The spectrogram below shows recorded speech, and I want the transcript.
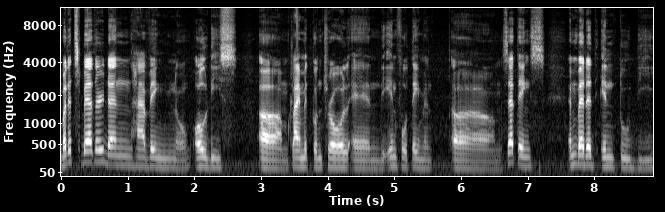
but it's better than having you know all these um, climate control and the infotainment um, settings embedded into the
